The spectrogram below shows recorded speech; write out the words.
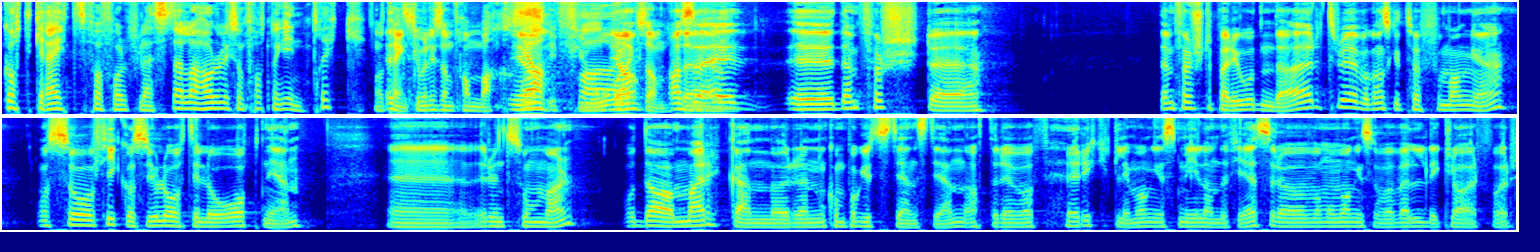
gått greit for folk flest? Eller har du liksom fått noe inntrykk? Nå tenker vi liksom fra mars Ja, i fjor, Ja, liksom. altså, jeg, den første Den første perioden der tror jeg var ganske tøff for mange. Og så fikk oss jo lov til å åpne igjen rundt sommeren. Og da merka jeg når en kom på gudstjeneste igjen, at det var fryktelig mange smilende fjes. Og det var mange som var veldig klar for,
